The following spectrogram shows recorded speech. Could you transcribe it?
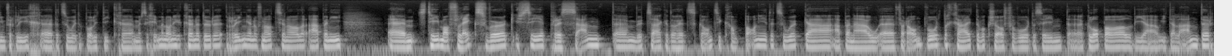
im Vergleich äh, dazu in der Politik äh, wir sich immer noch nicht können durchringen auf nationaler Ebene. Ähm, das Thema Flexwork ist sehr präsent. Ähm, ich würde sagen, da hat es ganze Kampagnen dazu gegeben, eben auch äh, Verantwortlichkeiten, die geschaffen worden sind, äh, global wie auch in den Ländern.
